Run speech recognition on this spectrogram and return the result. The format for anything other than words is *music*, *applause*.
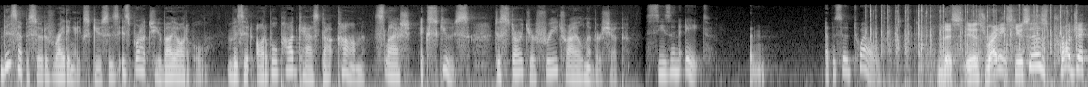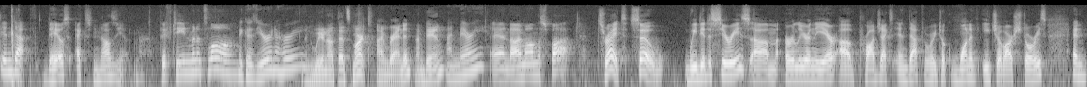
This episode of Writing Excuses is brought to you by Audible. Visit audiblepodcast.com slash excuse to start your free trial membership. Season 8, Episode 12. This is Writing Excuses, Project in Depth, Deus Ex Nauseum. 15 minutes long. Because you're in a hurry. And we're not that smart. I'm Brandon. I'm Dan. I'm Mary. And I'm on the spot. That's right. So, we did a series um, earlier in the year of Projects in Depth where we took one of each of our stories and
